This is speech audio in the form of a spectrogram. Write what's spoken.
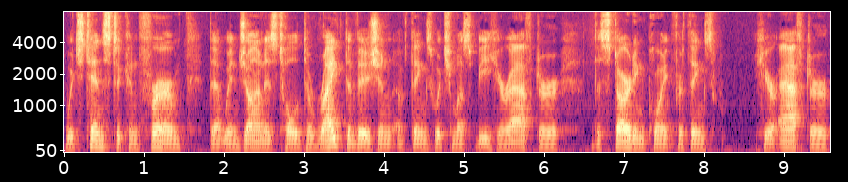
which tends to confirm that when John is told to write the vision of things which must be hereafter, the starting point for things hereafter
